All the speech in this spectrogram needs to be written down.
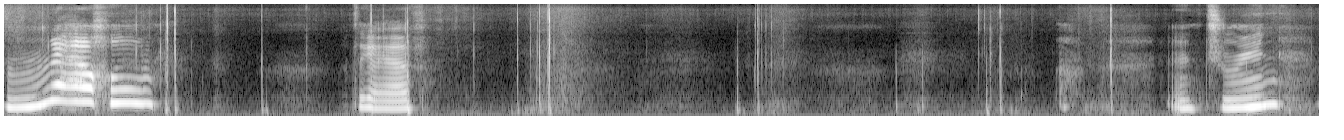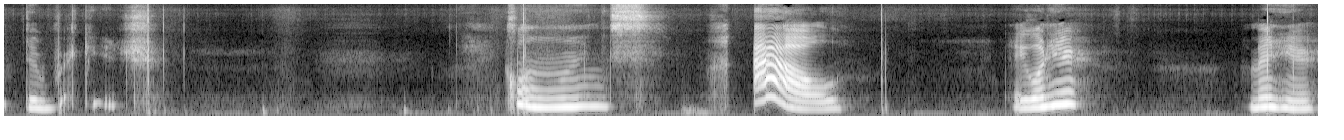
No! I think I have. Entering the wreckage. Coins. Ow! Anyone here? I'm in here.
